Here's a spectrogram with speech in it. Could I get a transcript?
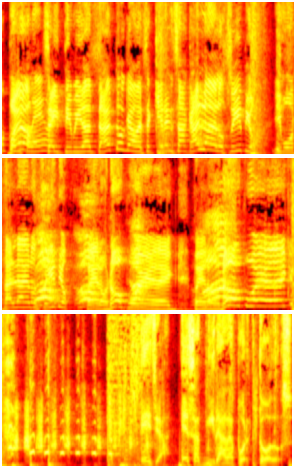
un Bueno, complejo. se intimidan tanto que a veces quieren sacarla de los sitios y botarla de los sitios, pero no pueden, pero no pueden. Ella es admirada por todos.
